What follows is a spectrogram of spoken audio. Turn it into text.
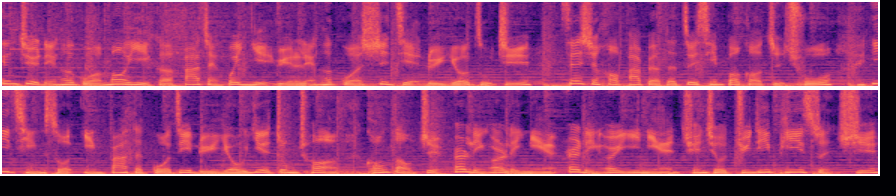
根据联合国贸易和发展会议与联合国世界旅游组织三十号发表的最新报告指出，疫情所引发的国际旅游业重创，恐导致二零二零年、二零二一年全球 GDP 损失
